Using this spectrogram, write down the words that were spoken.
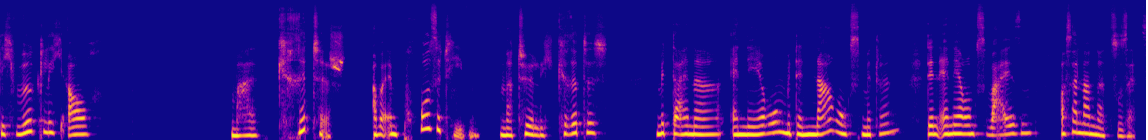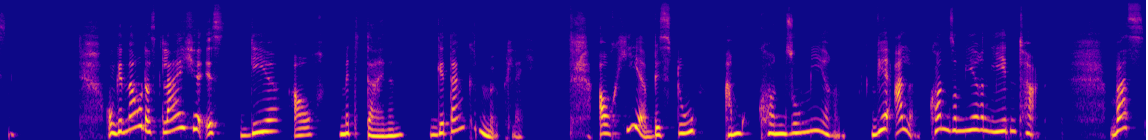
dich wirklich auch mal kritisch, aber im positiven, natürlich kritisch mit deiner Ernährung, mit den Nahrungsmitteln, den Ernährungsweisen auseinanderzusetzen. Und genau das Gleiche ist dir auch mit deinen Gedanken möglich. Auch hier bist du am Konsumieren. Wir alle konsumieren jeden Tag. Was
